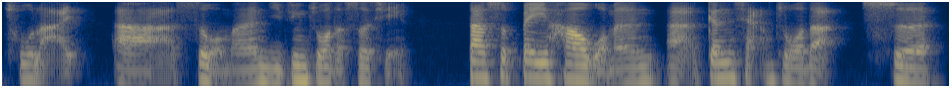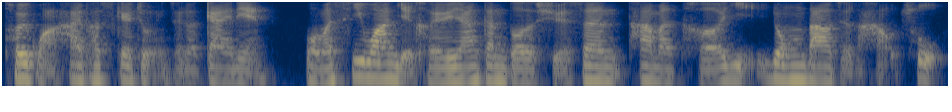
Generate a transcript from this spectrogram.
出来啊，是我们已经做的事情。但是背后我们呃更想做的是推广 Hyper Scheduling 这个概念。我们希望也可以让更多的学生他们可以用到这个好处。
